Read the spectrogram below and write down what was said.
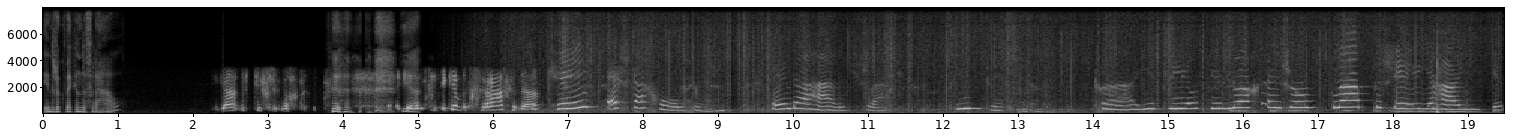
indrukwekkende verhaal? Ja, natuurlijk mag dat. ik, ja. heb het, ik heb het graag gedaan. Ik heet Esther Golden. In de Haringslaat. Draai het wieltje nog en zo'n klappen in je handje.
